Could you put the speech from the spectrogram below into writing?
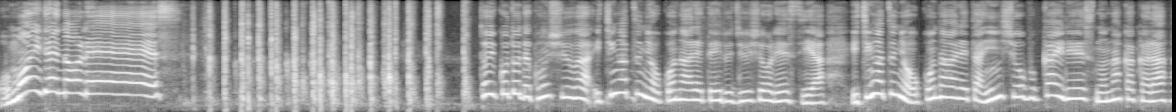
思い出のレース。ということで今週は1月に行われている重賞レースや1月に行われた印象深いレースの中から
